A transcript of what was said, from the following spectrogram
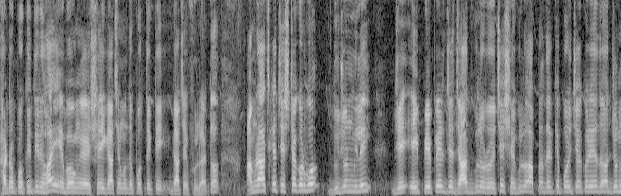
খাটো প্রকৃতির হয় এবং সেই গাছের মধ্যে প্রত্যেকটি গাছে ফুল হয়। তো আমরা আজকে চেষ্টা করব দুজন মিলেই যে এই পেঁপের যে জাতগুলো রয়েছে, সেগুলো আপনাদেরকে পরিচয় করিয়ে দেওয়ার জন্য,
